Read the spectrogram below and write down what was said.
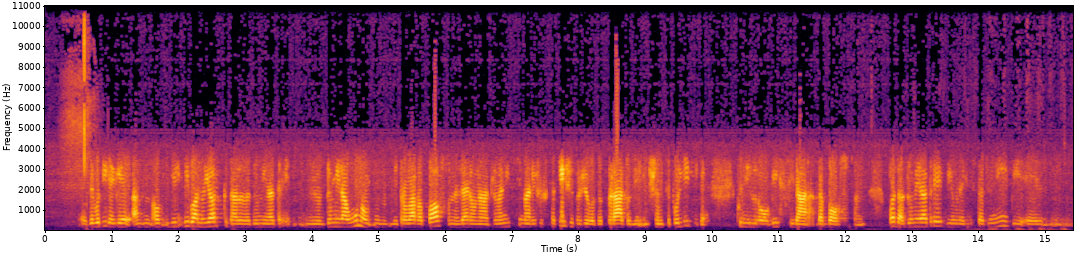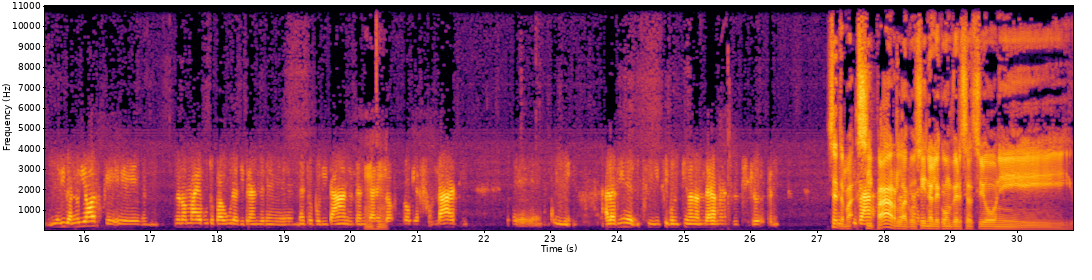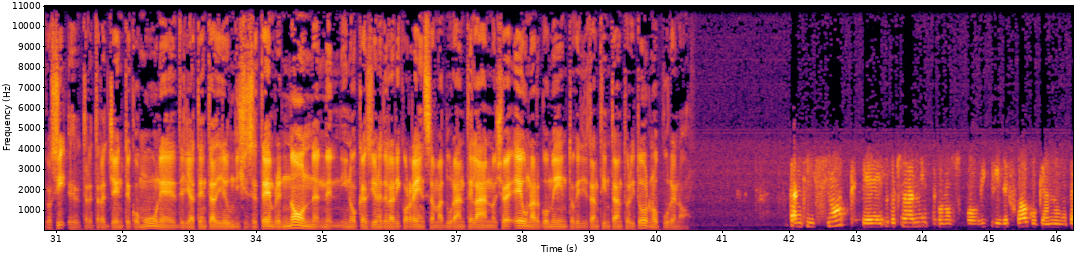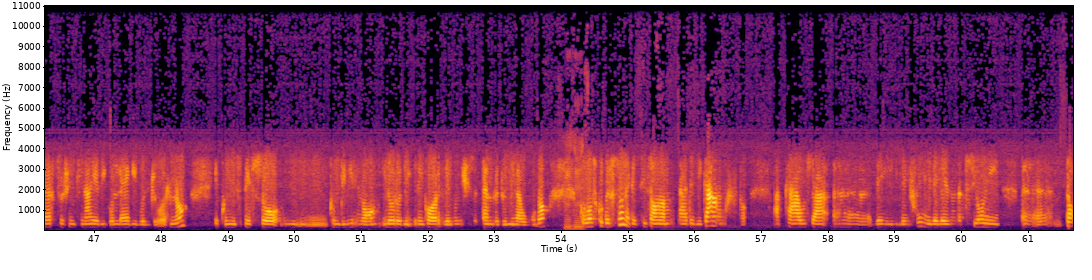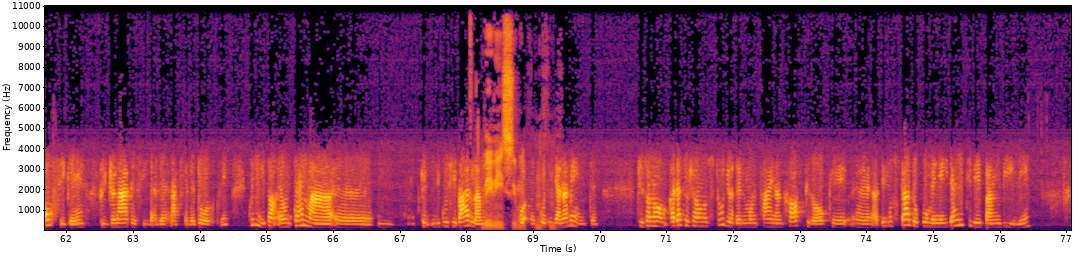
Eh, devo dire che um, vivo a New York dal 2003, nel 2001 mm, mi trovavo a Boston ed ero una giovanissima ricercatrice, facevo il dottorato in scienze politiche, quindi l'ho vissi da, da Boston. Poi dal 2003 vivo negli Stati Uniti, e, mm, vivo a New York e mm, non ho mai avuto paura di prendere metropolitane, di andare mm-hmm. in luoghi affollati, quindi alla fine si, si continua ad andare a mezzo tutti i giorni. Senta, ma si parla così nelle conversazioni così, eh, tra, tra, gente comune degli attentati dell'11 settembre, non in occasione della ricorrenza, ma durante l'anno? Cioè è un argomento che di tanto in tanto ritorna oppure no? Tantissimo, perché io personalmente conosco vigili del fuoco che hanno perso centinaia di colleghi quel giorno e quindi spesso mh, condividono i loro ricordi dell'11 settembre 2001. Mm-hmm. Conosco persone che si sono ammalate di cancro a causa eh, dei, dei, fumi, delle esazioni eh, tossiche sprigionatesi dagli attacchi alle torri. Quindi no, è un tema eh, che, di cui si parla Vivissimo. quotidianamente. Sono, adesso c'è uno studio del Mount Sinai Hospital che eh, ha dimostrato come nei denti dei bambini,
